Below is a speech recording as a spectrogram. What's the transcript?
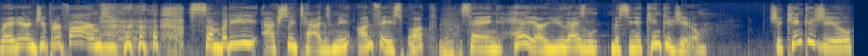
Right here in Jupiter Farms. Somebody actually tagged me on Facebook Mm-hmm. saying, "Hey, are you guys missing a kinkajou?" So kinkajou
